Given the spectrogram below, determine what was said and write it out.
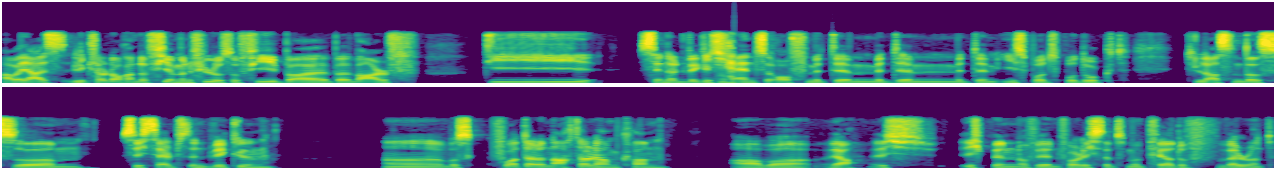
Aber ja, es liegt halt auch an der Firmenphilosophie bei, bei Valve. Die sind halt wirklich hands-off mit dem, mit dem, mit dem E-Sports-Produkt. Die lassen das ähm, sich selbst entwickeln, äh, was Vorteile und Nachteile haben kann. Aber ja, ich, ich bin auf jeden Fall, ich setze mein Pferd auf Valorant.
